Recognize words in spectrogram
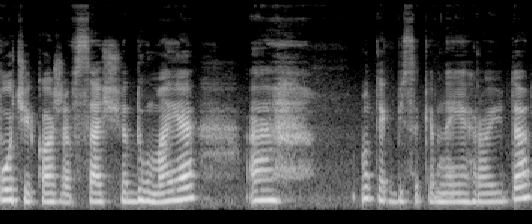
очі каже все, що думає. Е, От як бісики в неї грають. Да?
